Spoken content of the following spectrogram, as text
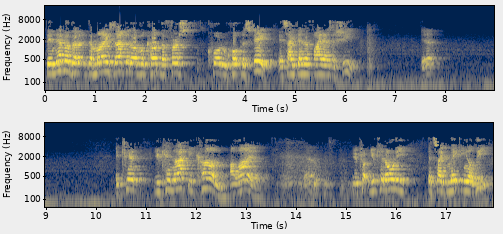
they're never gonna, the mind's not gonna overcome the first quote unquote mistake. It's identified as a sheep. Yeah. It can't, you cannot become a lion. Yeah. You can, you can only, it's like making a leap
